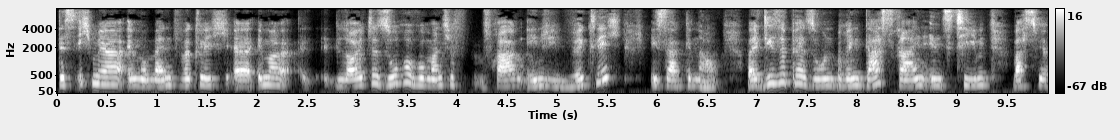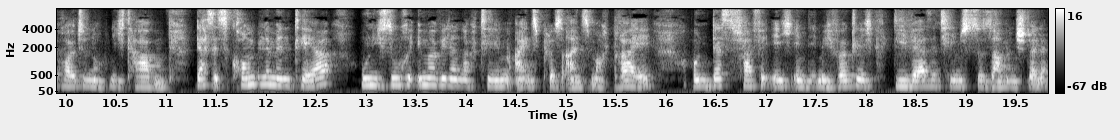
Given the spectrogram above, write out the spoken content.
dass ich mir im Moment wirklich äh, immer Leute suche, wo manche fragen, Angie, wirklich? Ich sage genau, weil diese Person bringt das rein ins Team, was wir heute noch nicht haben. Das ist komplementär und ich suche immer wieder nach Themen eins plus eins macht drei und das schaffe ich, indem ich wirklich diverse Teams zusammenstelle,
